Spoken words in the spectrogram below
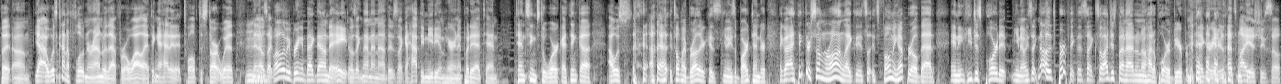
but um, yeah, I was kind of floating around with that for a while. I think I had it at twelve to start with. Then I Mm-hmm. was like, well, let me bring it back down to eight. I was like, no, no, no. There's like a happy medium here, and I put it at ten. Ten seems to work. I think uh, I was. I told my brother because you know he's a bartender. I go, I think there's something wrong. Like it's it's foaming up real bad, and he, just poured it. You know, he's like, no, it's perfect. It's like so. I just found out I don't know how to pour a beer from a kegerator. That's my issue. So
